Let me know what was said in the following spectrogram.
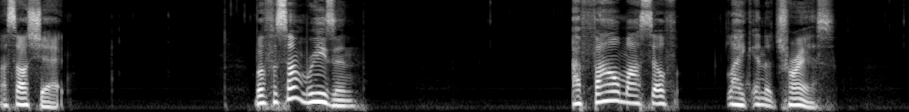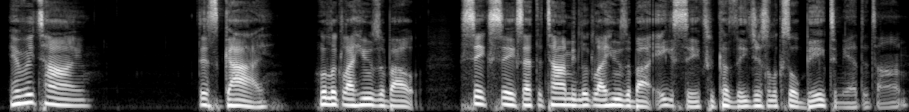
I saw Shaq. But for some reason, I found myself like in a trance every time this guy who looked like he was about six six. At the time, he looked like he was about eight six because they just looked so big to me at the time.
